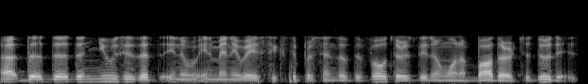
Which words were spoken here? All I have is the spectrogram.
Uh, the, the the news is that you know in many ways 60% of the voters didn't want to bother to do this.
